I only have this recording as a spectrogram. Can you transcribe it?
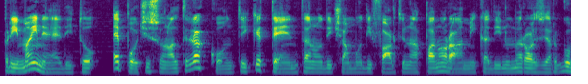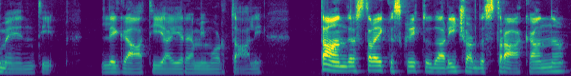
prima inedito, e poi ci sono altri racconti che tentano, diciamo, di farti una panoramica di numerosi argomenti legati ai remi mortali. Thunderstrike, scritto da Richard Strachan,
